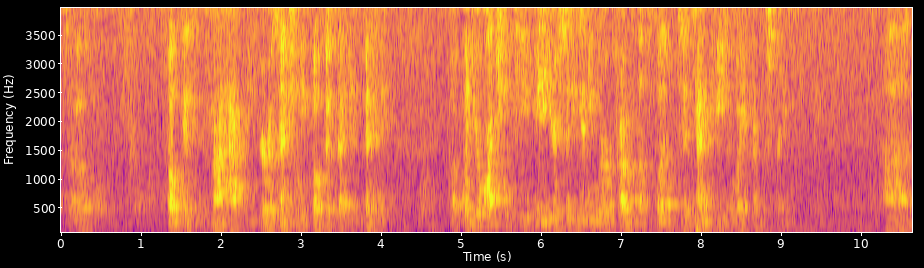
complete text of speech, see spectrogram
So focus is not happening. You're essentially focused at infinity. But when you're watching TV, you're sitting anywhere from a foot to 10 feet away from the screen uh,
